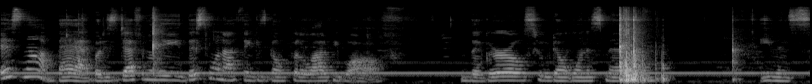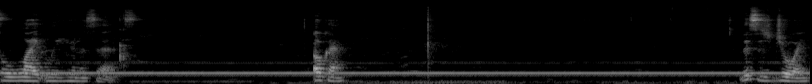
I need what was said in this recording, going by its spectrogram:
It's not bad, but it's definitely this one I think is gonna put a lot of people off. The girls who don't want to smell even slightly unisex. Okay. This is Joy.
